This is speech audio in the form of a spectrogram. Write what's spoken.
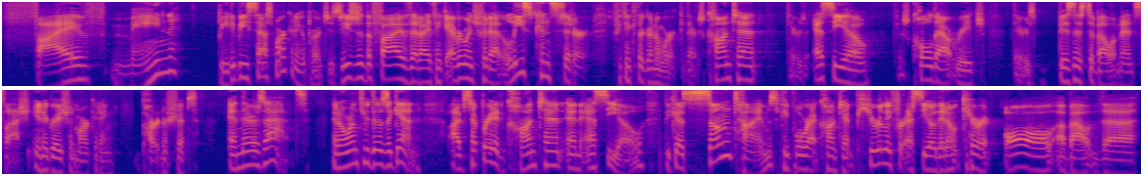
five main B2B SaaS marketing approaches. These are the five that I think everyone should at least consider if you think they're going to work. There's content, there's SEO, there's cold outreach, there's business development slash integration marketing, partnerships, and there's ads. And I'll run through those again. I've separated content and SEO because sometimes people write content purely for SEO. They don't care at all about the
